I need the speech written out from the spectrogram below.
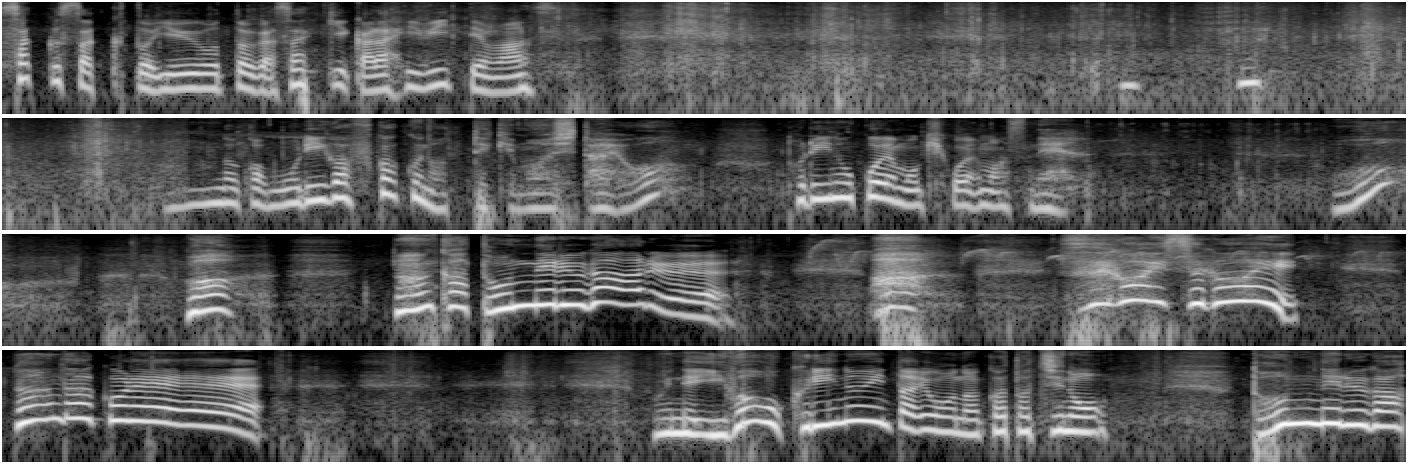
サクサクという音がさっきから響いてます。なんだか森が深くなってきましたよ。鳥の声も聞こえますね。お？わ？なんかトンネルがある。あすごいすごい。なんだこれ。これね岩をくり抜いたような形のトンネルが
